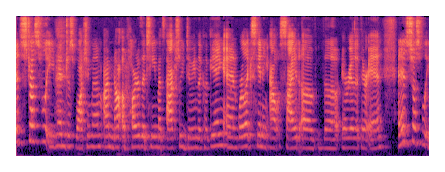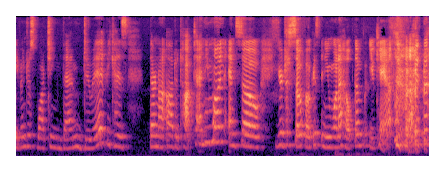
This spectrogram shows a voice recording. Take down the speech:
It's stressful even just watching them. I'm not a part of the team that's actually doing the cooking, and we're like standing outside of the area that they're in. And it's stressful even just watching them do it because they're not allowed to talk to anyone. And so you're just so focused and you want to help them, but you can't.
